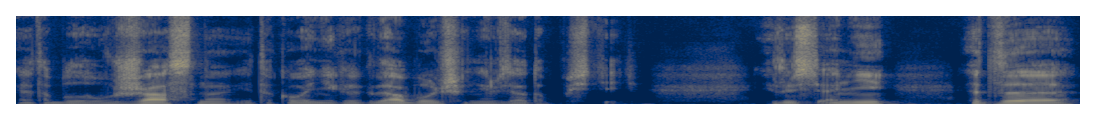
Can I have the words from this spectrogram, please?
это было ужасно, и такого никогда больше нельзя допустить. И то есть они это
